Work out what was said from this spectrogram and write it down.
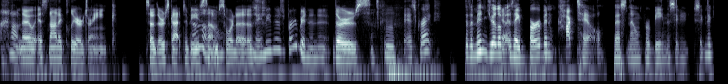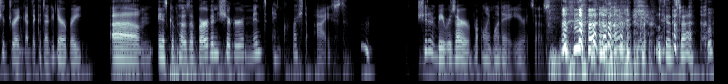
I don't know, it's not a clear drink. So there's got to be Oh, some sort of Maybe there's bourbon in it. there's That's correct. So the mint julep Yeah. is a bourbon cocktail, best known for being the sign- signature drink at the Kentucky Derby. Um, it is composed of bourbon, sugar, mint, and crushed ice. Hmm. Shouldn't be reserved for only one day a year. It says. Good stuff. um,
